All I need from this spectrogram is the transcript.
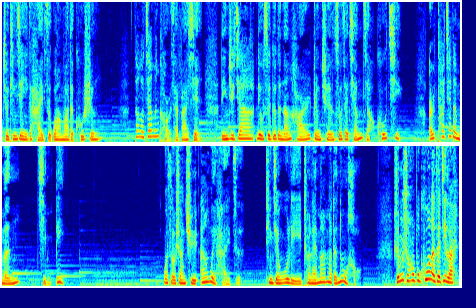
就听见一个孩子哇哇的哭声。到了家门口，才发现邻居家六岁多的男孩正蜷缩在墙角哭泣，而他家的门紧闭。我走上去安慰孩子，听见屋里传来妈妈的怒吼：“什么时候不哭了再进来？”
